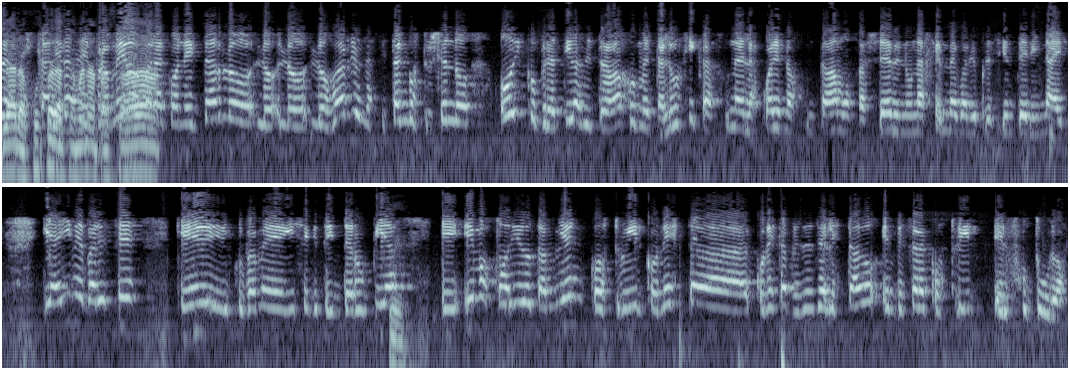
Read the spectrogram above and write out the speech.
claro, justo la semana pasada... para conectar los barrios las están construyendo hoy cooperativas de trabajo metalúrgicas, una de las cuales nos juntábamos ayer en una agenda con el presidente de INAI. Y ahí me parece que, discúlpame Guille que te interrumpía, eh, hemos podido también construir con esta, con esta presencia del Estado, empezar a construir el futuro.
